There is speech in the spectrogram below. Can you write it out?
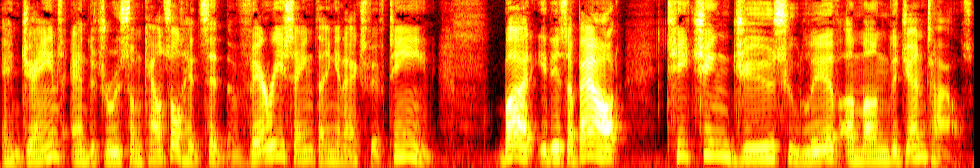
and James and the Jerusalem Council had said the very same thing in Acts 15. But it is about teaching Jews who live among the Gentiles.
